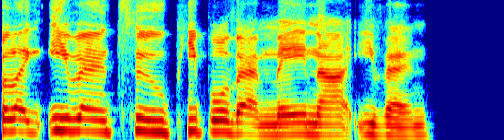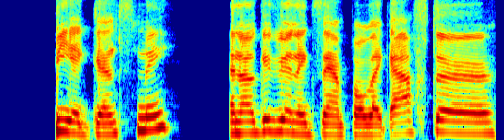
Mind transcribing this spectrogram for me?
But like even to people that may not even be against me. And I'll give you an example. Like after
